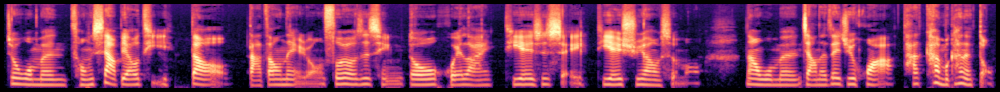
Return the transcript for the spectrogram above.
就我们从下标题到打造内容，所有事情都回来。TA 是谁？TA 需要什么？那我们讲的这句话，他看不看得懂？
